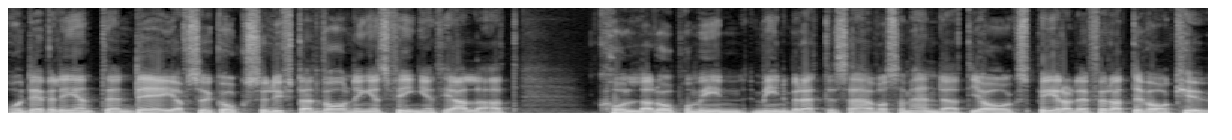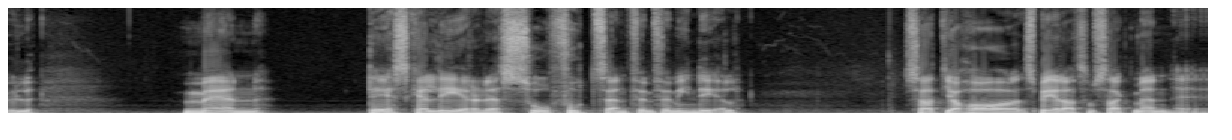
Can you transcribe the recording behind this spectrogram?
och det är väl egentligen det jag försöker också lyfta ett varningens finger till alla att kolla då på min, min berättelse här vad som hände att jag spelade för att det var kul. Men det eskalerade så fort sen för, för min del. Så att jag har spelat som sagt men eh,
